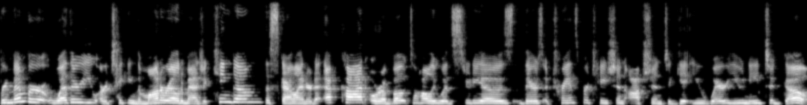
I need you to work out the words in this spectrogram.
Remember, whether you are taking the monorail to Magic Kingdom, the Skyliner to Epcot, or a boat to Hollywood Studios, there's a transportation option to get you where you need to go.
